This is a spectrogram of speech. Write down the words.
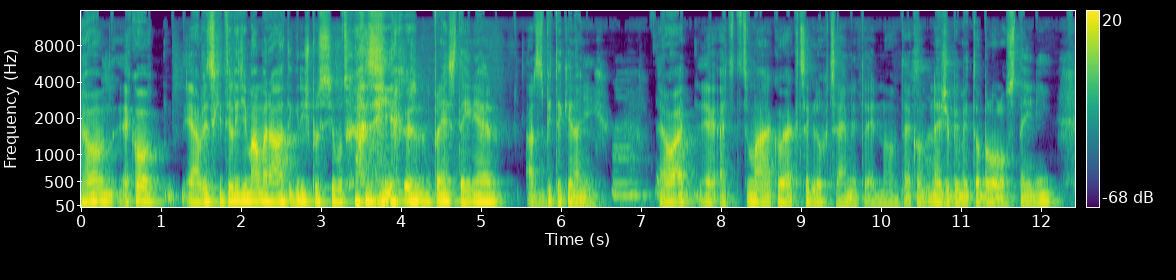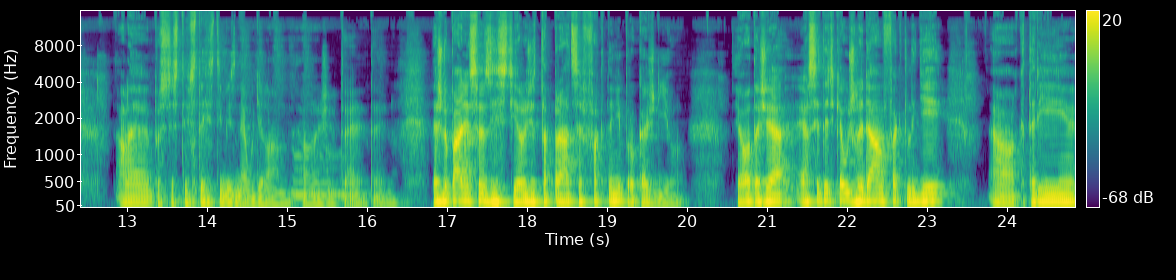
Jo, jako já vždycky ty lidi mám rád, i když prostě odchází jako úplně stejně a zbytek je na nich. Mm, jo, ať, ať to má jako jak chce, kdo chce, mě to je jedno. To je jako, ne, že by mi to bylo lostejný, ale prostě s tím, s tím nic neudělám. Jo, mm. takže to je, to je jedno. Každopádně jsem zjistil, že ta práce fakt není pro každýho. Jo, takže já, já si teďka už hledám fakt lidi, který,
